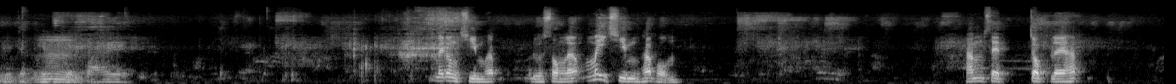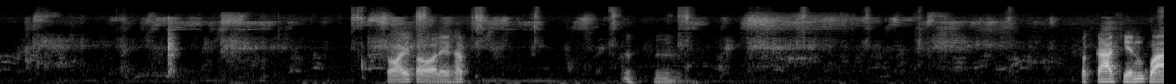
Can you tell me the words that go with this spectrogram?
นี่จะเค็มเกินไปไม่ต้องชิมครับ ดูทรงแล้วไม่ชิมครับผมทำเสร็จจบเลยครับซอยต่อเลยครับอื้อหือ ปากกาเขียนขวา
